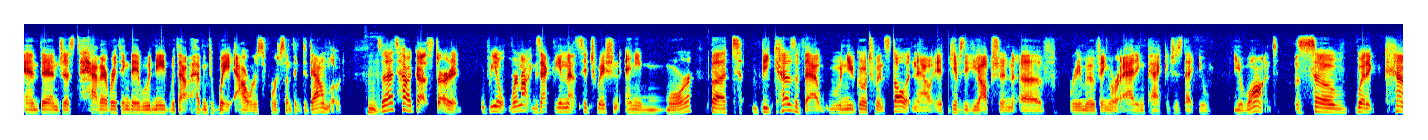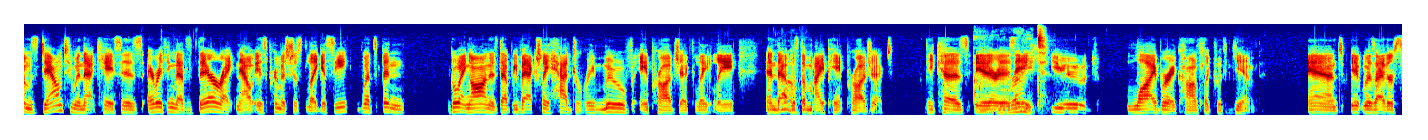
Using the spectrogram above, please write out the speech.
and then just have everything they would need without having to wait hours for something to download. Hmm. So that's how it got started. we we're not exactly in that situation anymore. But because of that, when you go to install it now, it gives you the option of removing or adding packages that you you want. So what it comes down to in that case is everything that's there right now is pretty much just legacy. What's been going on is that we've actually had to remove a project lately, and that oh. was the MyPaint project because oh, there is right. a huge library conflict with GIMP. And it was either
